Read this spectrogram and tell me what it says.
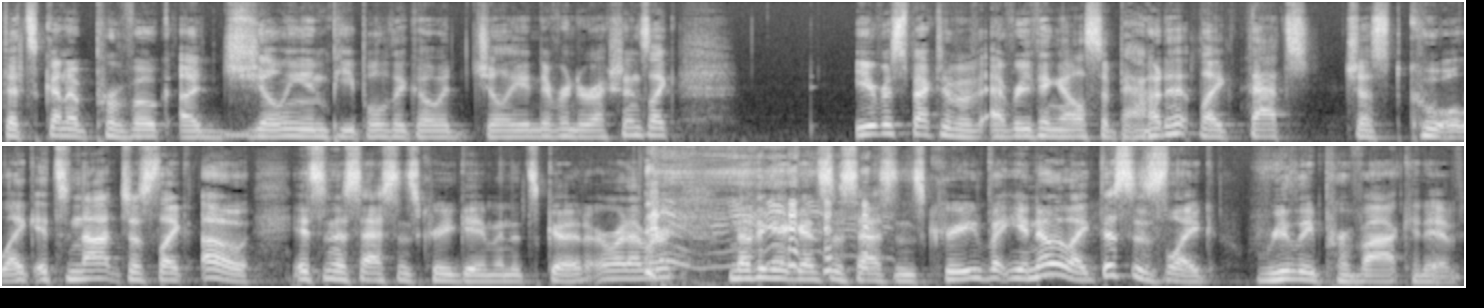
that's gonna provoke a jillion people to go a jillion different directions like irrespective of everything else about it, like that's just cool. Like it's not just like, oh, it's an Assassin's Creed game and it's good or whatever. Nothing against Assassin's Creed, but you know, like this is like really provocative.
